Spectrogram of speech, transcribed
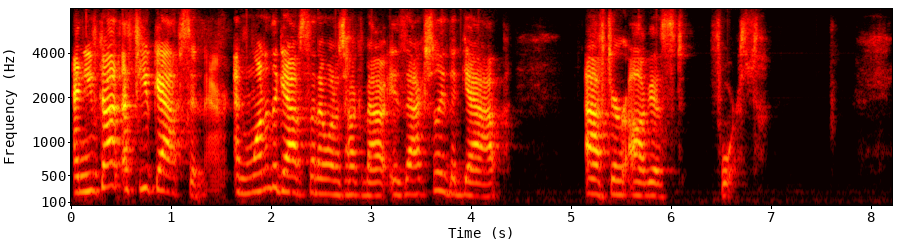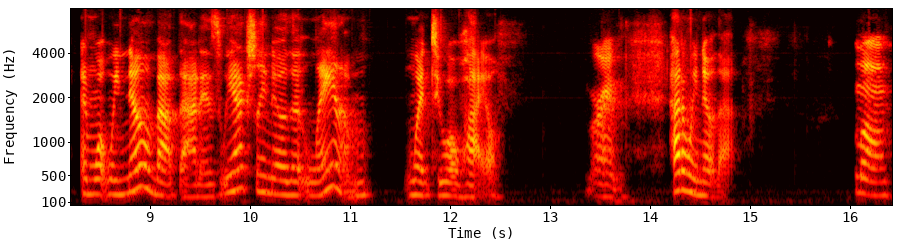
And you've got a few gaps in there. And one of the gaps that I want to talk about is actually the gap after August 4th. And what we know about that is we actually know that Lanham went to Ohio. Right. How do we know that? Well,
